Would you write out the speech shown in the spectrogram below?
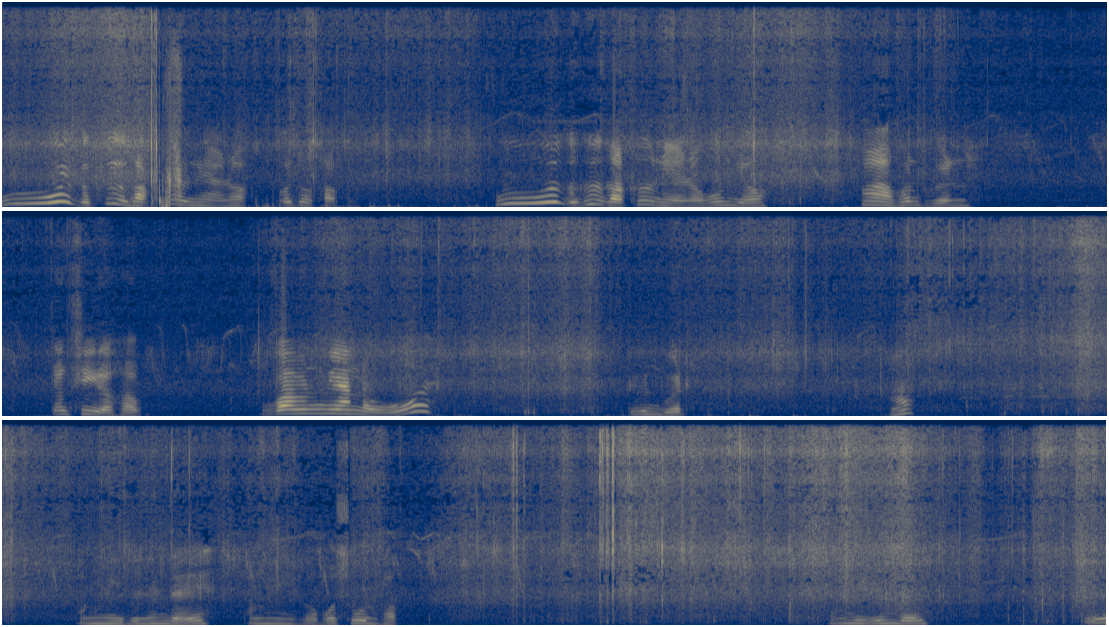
อุ้ยก็คือคักคือเนี่ยเนาะโอ้ยโทษครับอุ้ยก็คือคักคือเนี่ยเนาะผมเดียวมาเพื่อนเพื่อนจังสี่เหรอครับ ว่ามันเมียนเหรอตื่นเบิด เนาะทางนี้เป็นยังไงทางนี้ก็บ่สูนครับทางนี้ยังไงโอ้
